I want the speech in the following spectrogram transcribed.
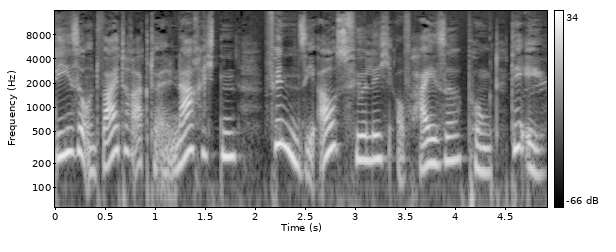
Diese und weitere aktuellen Nachrichten finden Sie ausführlich auf heise.de.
